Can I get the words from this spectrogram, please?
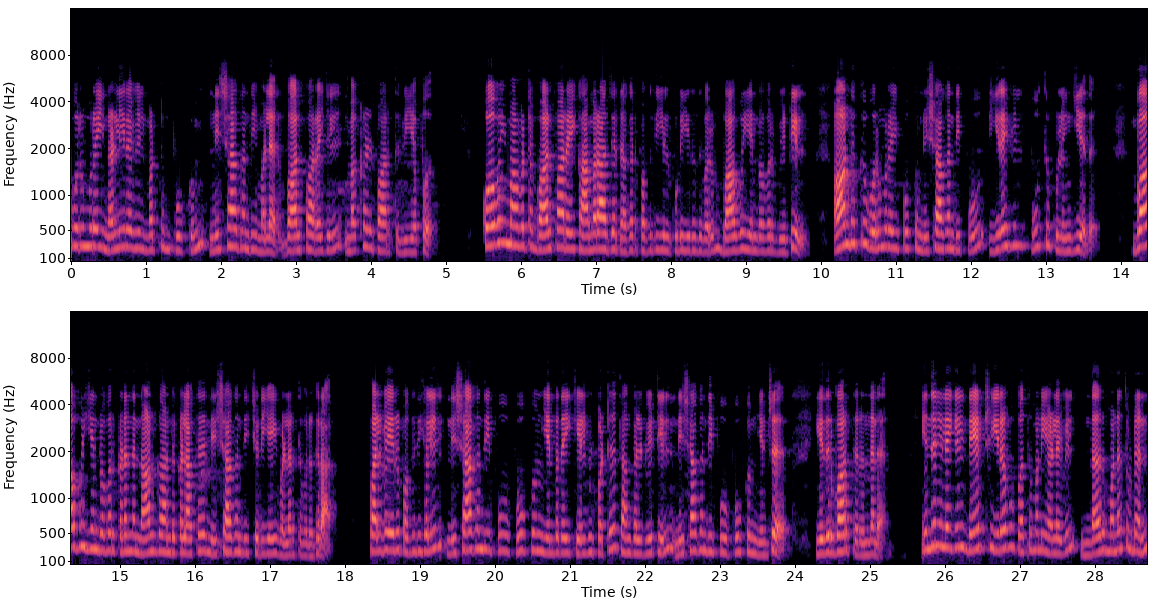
ஒருமுறை நள்ளிரவில் மட்டும் பூக்கும் நிஷாகந்தி மலர் வால்பாறையில் மக்கள் பார்த்து வியப்பு. கோவை மாவட்டம் வால்பாறை காமராஜர் நகர் பகுதியில் குடியிருந்து வரும் பாபு என்பவர் வீட்டில் ஆண்டுக்கு ஒருமுறை பூக்கும் நிஷாகந்தி பூ இரவில் பூத்து குலுங்கியது. பாபு என்பவர் கடந்த நான்கு ஆண்டுகளாக நிஷாகந்தி செடியை வளர்த்து வருகிறார். பல்வேறு பகுதிகளில் நிஷாகந்தி பூ பூக்கும் என்பதை கேள்விப்பட்டு தங்கள் வீட்டில் நிஷாகந்தி பூ பூக்கும் என்று எதிர்பார்த்திருந்தனர். இந்த நிலையில் நேற்று இரவு பத்து மணி அளவில் நறுமணத்துடன்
